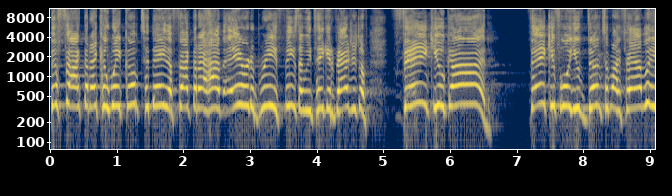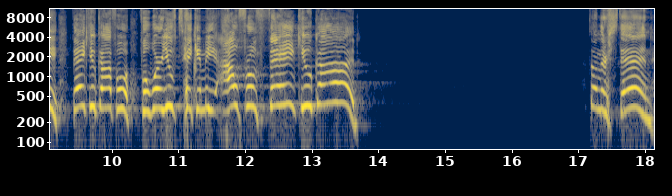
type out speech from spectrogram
The fact that I could wake up today, the fact that I have air to breathe, things that we take advantage of. Thank you, God. Thank you for what you've done to my family. Thank you, God, for, for where you've taken me out from. Thank you, God. You have to understand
